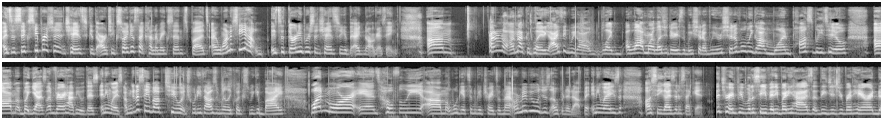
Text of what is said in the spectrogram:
it's a 60% chance to get the Arctic. So I guess that kind of makes sense, but I want to see how it's a 30% chance to get the eggnog, I think. Um, I don't know. I'm not complaining. I think we got like a lot more legendaries than we should have. We should have only gotten one, possibly two. Um, but yes, I'm very happy with this. Anyways, I'm gonna save up to 20,000 really quick so we can buy one more, and hopefully, um, we'll get some good trades on that, or maybe we'll just open it up. But anyways, I'll see you guys in a second. I trade people to see if anybody has the gingerbread hare, and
